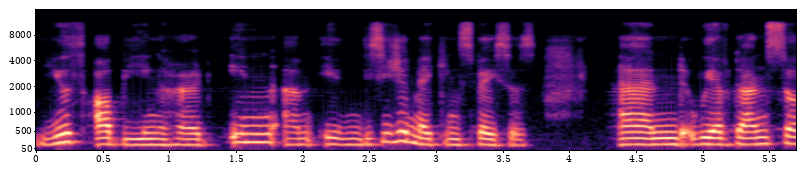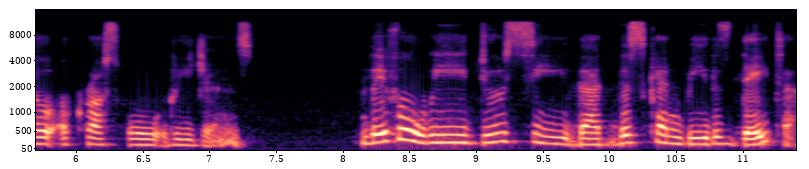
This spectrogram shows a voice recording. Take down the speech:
youth are being heard in, um, in decision-making spaces and we have done so across all regions. Therefore, we do see that this can be, this data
